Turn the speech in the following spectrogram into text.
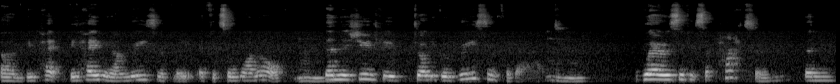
um, beha- behaving unreasonably, if it's a one off, mm. then there's usually a jolly good reason for that. Mm. Whereas if it's a pattern, then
